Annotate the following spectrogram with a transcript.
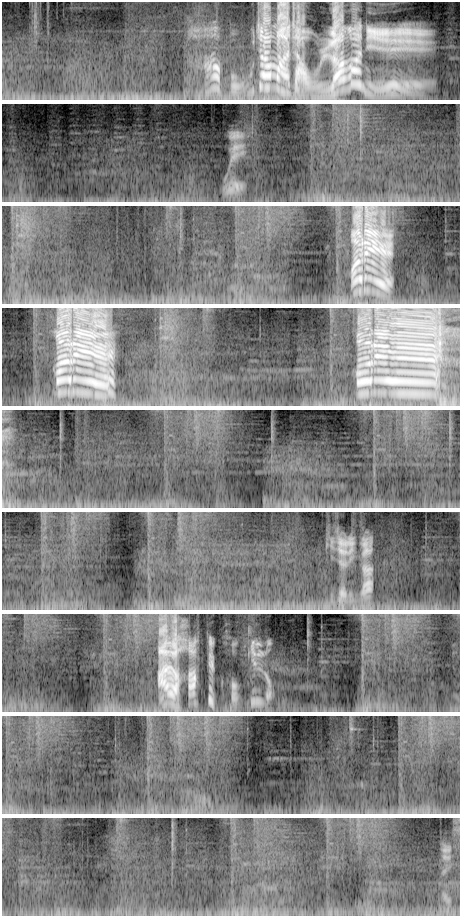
아 모자마자 올라가니 뭐해 머리! 머리! 머리! 기절인가? 아유 하필 거길로 나이스.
